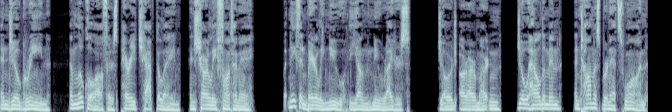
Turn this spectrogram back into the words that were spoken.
and Joe Green, and local authors Perry Chapdelaine and Charlie Fontenay. But Nathan barely knew the young new writers. George R. R. Martin, Joe Haldeman, and Thomas Burnett Swann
